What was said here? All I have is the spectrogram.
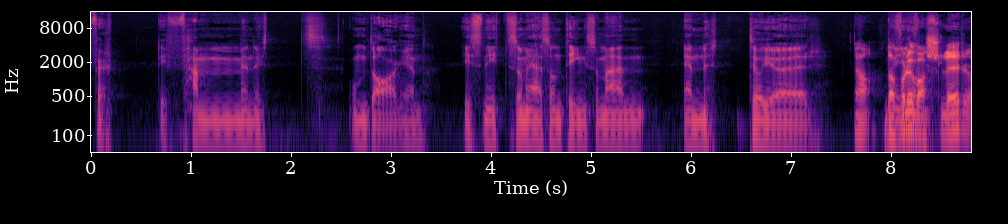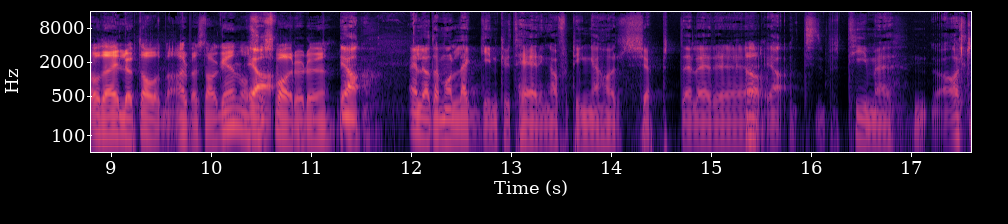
45 minutter om dagen i snitt, som er sånne ting som jeg er nødt til å gjøre. Ja, Da får du varsler, og det er i løpet av arbeidsdagen, og så Ja. svarer du Ja. Eller at jeg må legge inn kvitteringer for ting jeg har kjøpt, eller eh, Ja. ja, time Alt,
